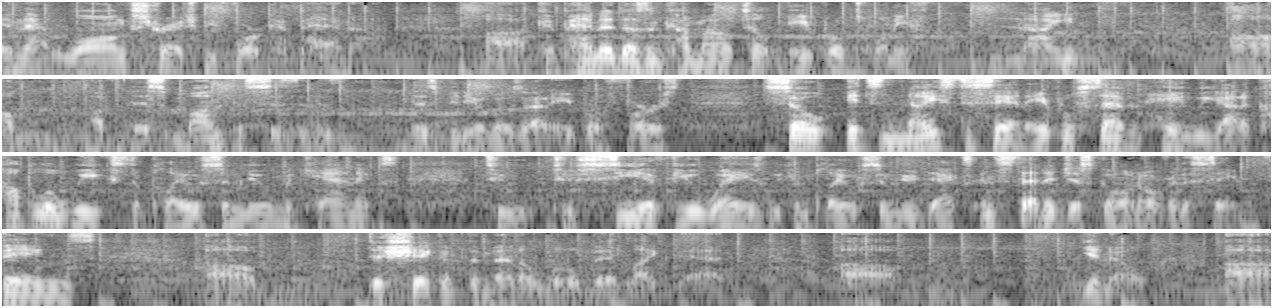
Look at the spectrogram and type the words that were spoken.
in that long stretch before Capenna. Uh, Capenna doesn't come out till April 29th um, of this month. This is this video goes out April 1st. So it's nice to say on April 7th, hey, we got a couple of weeks to play with some new mechanics, to, to see a few ways we can play with some new decks, instead of just going over the same things, um, to shake up the meta a little bit like that. Um, you know, uh,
